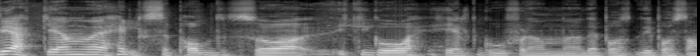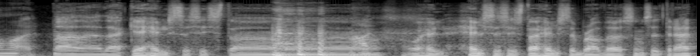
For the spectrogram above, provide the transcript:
vi er ikke en helsepod, så ikke gå helt god for den, pås- de påstandene her. Nei, nei, det er ikke helsesista og hel, helsesista helsebrother som sitter her.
